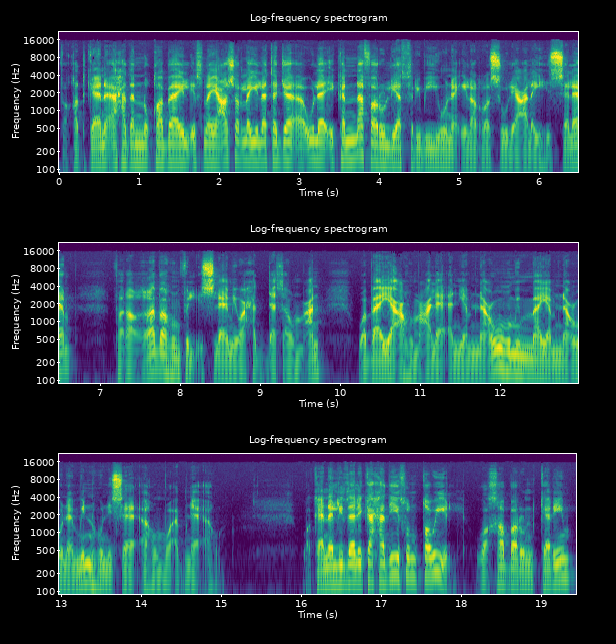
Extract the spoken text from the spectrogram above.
فقد كان أحد النقباء الاثني عشر ليلة جاء أولئك النفر اليثربيون إلى الرسول عليه السلام فرغبهم في الإسلام وحدثهم عنه وبايعهم على أن يمنعوه مما يمنعون منه نساءهم وأبناءهم. وكان لذلك حديث طويل وخبر كريم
